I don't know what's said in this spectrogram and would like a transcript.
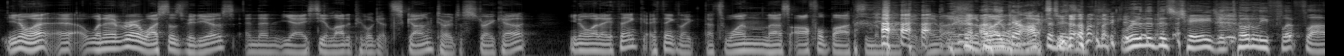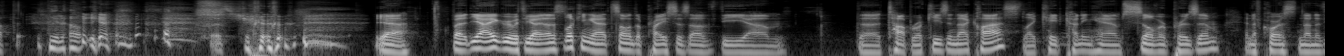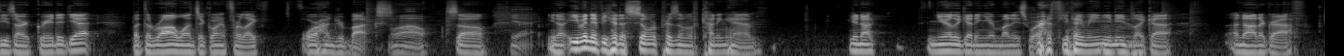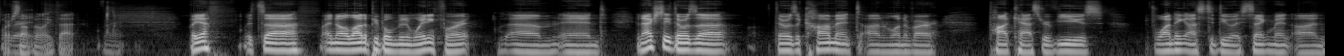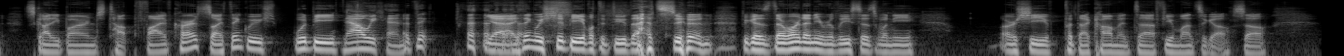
You know what? Uh, Whenever I watch those videos, and then yeah, I see a lot of people get skunked or just strike out. You know what I think? I think like that's one less awful box in the market. I, I, I like their next, you know? optimism. Like- Where did this change? It totally flip flopped. You know. yeah, that's true. yeah, but yeah, I agree with you. I was looking at some of the prices of the um, the top rookies in that class, like Cade Cunningham, Silver Prizm, and of course, none of these are graded yet. But the raw ones are going for like four hundred bucks. Wow. So Yeah. you know, even if you hit a Silver Prizm of Cunningham, you're not nearly getting your money's worth. You know what I mean? You need like a an autograph or Right. something like that. Right. But yeah, it's uh I know a lot of people have been waiting for it. Um and and actually there was a there was a comment on one of our podcast reviews wanting us to do a segment on Scottie Barnes top 5 cards. So I think we sh- would be Now we can. I think yeah, I think we should be able to do that soon because there weren't any releases when he or she put that comment uh, a few months ago. So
